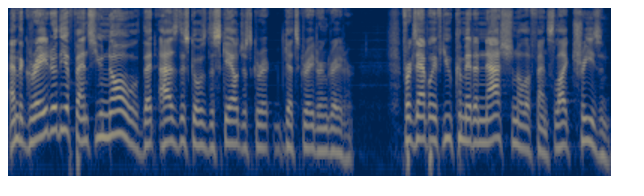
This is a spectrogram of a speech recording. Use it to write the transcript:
And the greater the offense, you know that as this goes, the scale just gets greater and greater. For example, if you commit a national offense like treason,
